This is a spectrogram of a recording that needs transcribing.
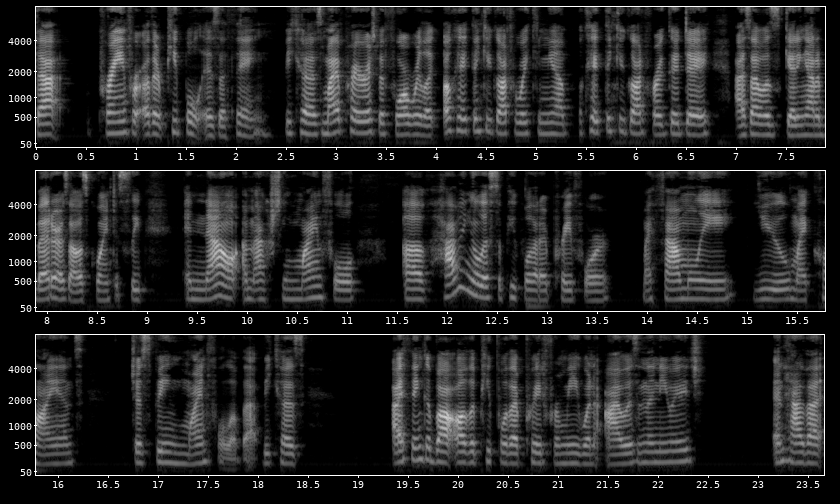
that praying for other people is a thing because my prayers before were like, okay, thank you God for waking me up. Okay, thank you God for a good day as I was getting out of bed or as I was going to sleep. And now I'm actually mindful of having a list of people that I pray for, my family, you, my clients, just being mindful of that because I think about all the people that prayed for me when I was in the new age and had that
